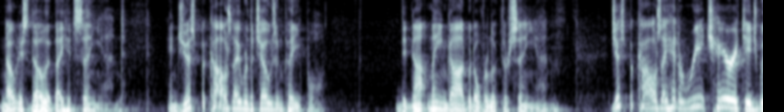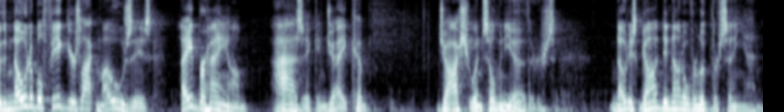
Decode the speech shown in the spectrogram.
Notice, though, that they had sinned. And just because they were the chosen people did not mean God would overlook their sin. Just because they had a rich heritage with notable figures like Moses, Abraham, Isaac, and Jacob, Joshua, and so many others Notice God did not overlook their sin.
